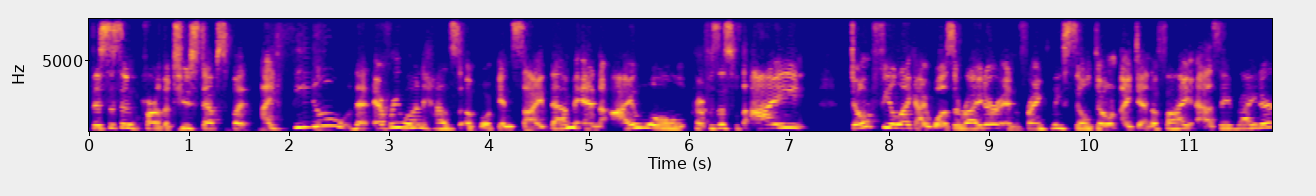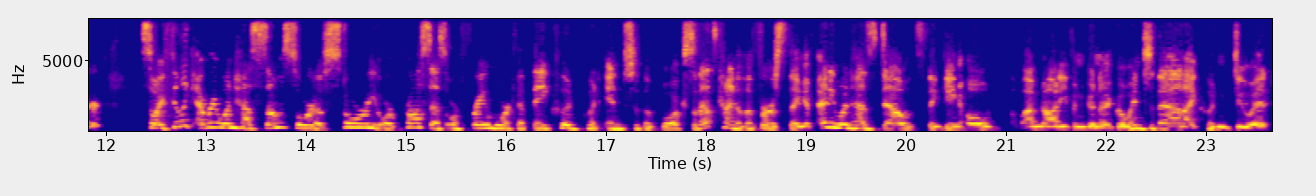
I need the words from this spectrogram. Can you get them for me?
this isn't part of the two steps, but I feel that everyone has a book inside them. And I will preface this with I don't feel like I was a writer and frankly still don't identify as a writer. So I feel like everyone has some sort of story or process or framework that they could put into the book. So that's kind of the first thing. If anyone has doubts thinking, oh, I'm not even going to go into that, I couldn't do it,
